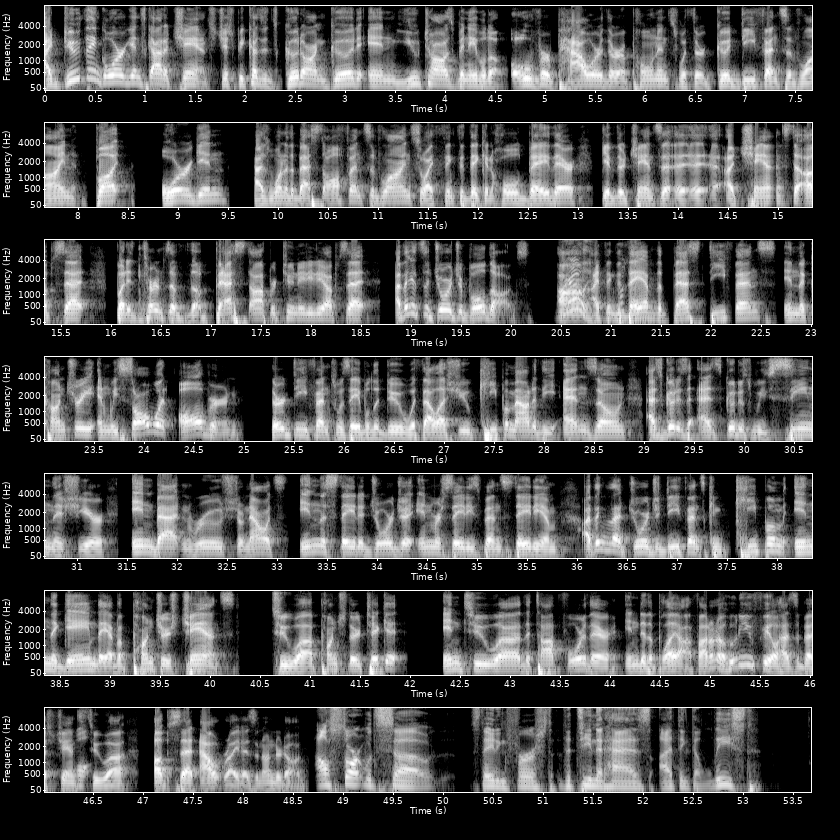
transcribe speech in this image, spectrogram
I do think Oregon's got a chance just because it's good on good, and Utah's been able to overpower their opponents with their good defensive line. But Oregon has one of the best offensive lines, so I think that they can hold Bay there, give their chance a, a, a chance to upset. But in terms of the best opportunity to upset, I think it's the Georgia Bulldogs. Um, really? Um, I think that they have the best defense in the country, and we saw what Auburn their defense was able to do with LSU, keep them out of the end zone, as good as as good as we've seen this year in Baton Rouge. So now it's in the state of Georgia, in Mercedes-Benz Stadium. I think that Georgia defense can keep them in the game. They have a puncher's chance to uh, punch their ticket into uh, the top four there into the playoff. I don't know. Who do you feel has the best chance well, to uh, upset outright as an underdog? I'll start with uh, stating first the team that has, I think, the least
